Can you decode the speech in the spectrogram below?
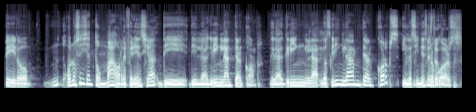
Pero... O no sé si se han tomado referencia de, de la Green Lantern Corps. De la Green La- los Green Lantern Corps y los Sinestro. Corps.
